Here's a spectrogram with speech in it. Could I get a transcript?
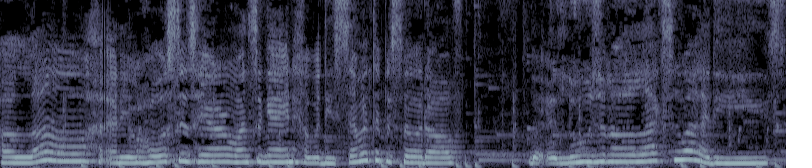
Hello, and your host is here once again with the seventh episode of The Illusional Actualities.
